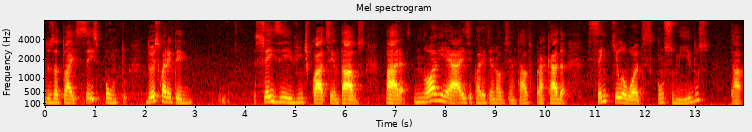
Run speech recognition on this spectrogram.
dos atuais 6,242 6,24 centavos para R$ 9,49 para cada 100 kW consumidos, tá?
